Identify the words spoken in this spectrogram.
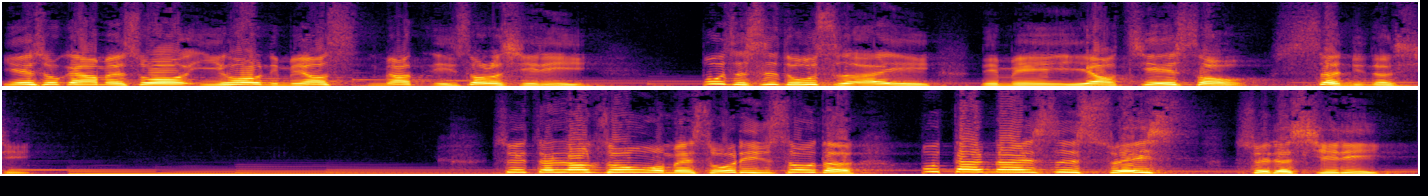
耶稣跟他们说，以后你们要你们要领受的洗礼。不只是如此而已，你们也要接受圣灵的洗。所以在当中，我们所领受的不单单是水水的洗礼，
